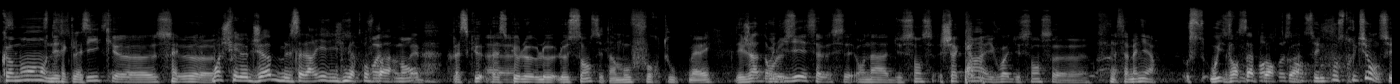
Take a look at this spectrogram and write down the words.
Comment on c'est très classique, explique euh, ce... euh, Moi, je fais le job, mais le salarié dit je m'y retrouve pas. parce que, parce Euh, que le, le- le sens est un mot fourre-tout. Mais oui. Déjà, dans Vous le. disiez, ça- c'est- on a du sens. Chacun y voit du sens euh, à sa manière. Oui, sa porte. C'est une construction, c'est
